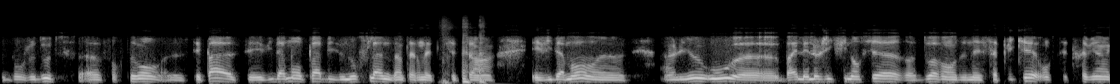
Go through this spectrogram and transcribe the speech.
ce dont je doute euh, fortement. Euh, C'est pas, c'est évidemment pas Bisounours d'Internet. C'est un, évidemment euh, un lieu où euh, bah, les logiques financières doivent à un moment donné s'appliquer. On sait très bien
